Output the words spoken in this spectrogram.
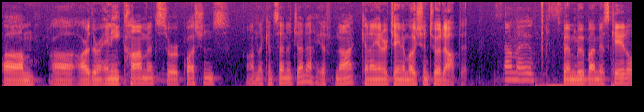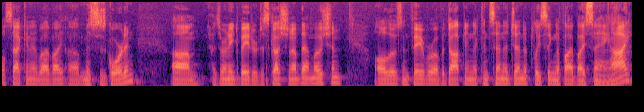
Um, uh, Are there any comments or questions on the consent agenda? If not, can I entertain a motion to adopt it? So moved. It's been moved by Ms. Cadle, seconded by uh, Mrs. Gordon. Um, Is there any debate or discussion of that motion? All those in favor of adopting the consent agenda, please signify by saying aye.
